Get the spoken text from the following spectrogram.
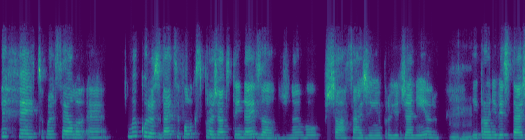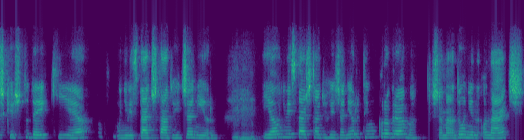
Perfeito, Marcelo. É, uma curiosidade, você falou que esse projeto tem 10 anos, né? vou puxar a sardinha para o Rio de Janeiro uhum. e para a universidade que eu estudei, que é a Universidade do Estado do Rio de Janeiro. Uhum. E a Universidade do Estado do Rio de Janeiro tem um programa chamado UNAT,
